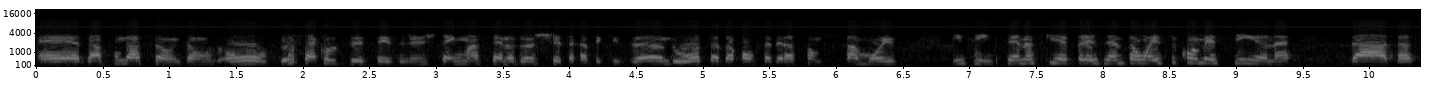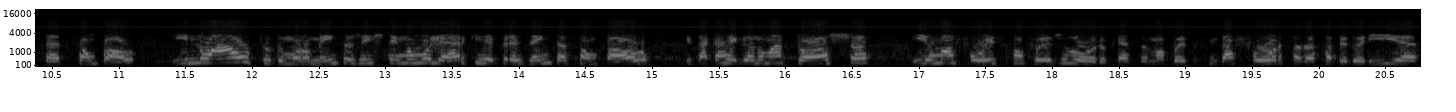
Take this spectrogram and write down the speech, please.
é, da fundação. Então, ou do século XVI, a gente tem uma cena do Anchieta catequizando, outra da Confederação dos Tamoios. Enfim, cenas que representam esse comecinho, né, da, da cidade de São Paulo. E no alto do monumento a gente tem uma mulher que representa São Paulo, que está carregando uma tocha e uma foice com folha de louro, que essa é uma coisa assim da força, da sabedoria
